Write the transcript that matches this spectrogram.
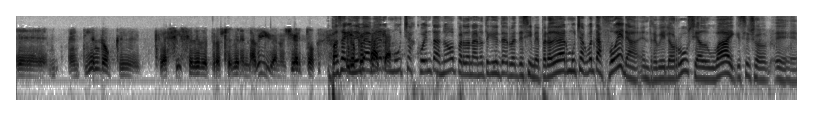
Eh, entiendo que, que así se debe proceder en la vida, ¿no es cierto? Pasa que debe haber muchas cuentas, ¿no? Perdona, no te quiero decirme, pero debe haber muchas cuentas fuera, entre Bielorrusia, Dubái, qué sé yo. Eh...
